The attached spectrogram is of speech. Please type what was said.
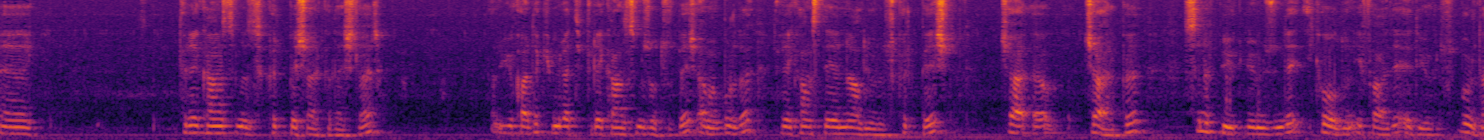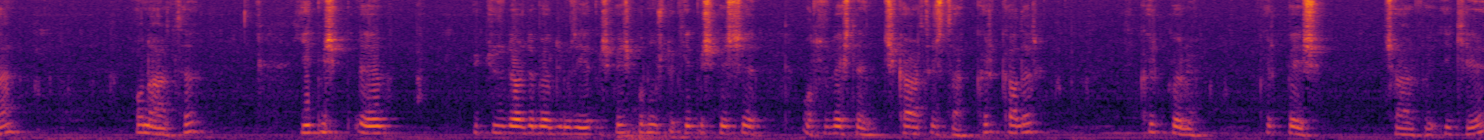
e, frekansımız 45 arkadaşlar. Yukarıda kümülatif frekansımız 35 ama burada frekans değerini alıyoruz 45 çarpı sınıf büyüklüğümüzün de 2 olduğunu ifade ediyoruz. Buradan 10 artı 70 e, 304'e böldüğümüzde 75 bulmuştuk. 75'i 35'ten çıkartırsak 40 kalır. 40 bölü 45 çarpı 2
